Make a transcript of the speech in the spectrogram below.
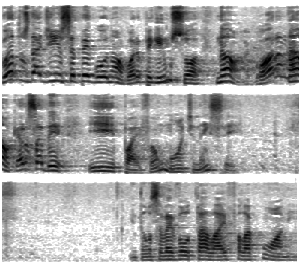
Quantos dadinhos você pegou? Não, agora eu peguei um só. Não, agora não, quero saber. Ih, pai, foi um monte, nem sei. Então você vai voltar lá e falar com o homem.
